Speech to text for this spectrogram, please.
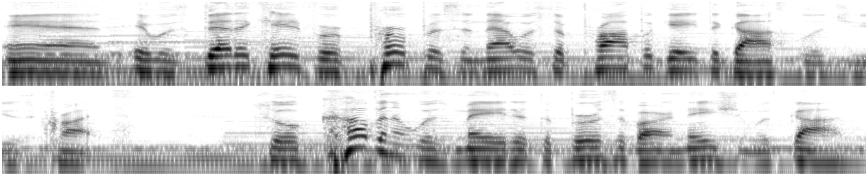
And it was dedicated for a purpose, and that was to propagate the gospel of Jesus Christ. So a covenant was made at the birth of our nation with God.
